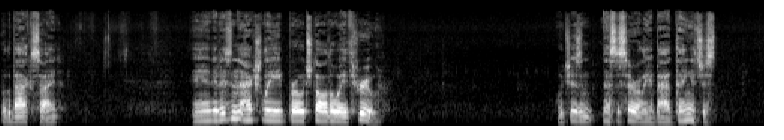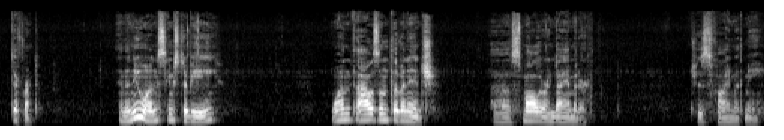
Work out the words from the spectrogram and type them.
or the back side. And it isn't actually broached all the way through, which isn't necessarily a bad thing, it's just different. And the new one seems to be one thousandth of an inch uh, smaller in diameter, which is fine with me.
